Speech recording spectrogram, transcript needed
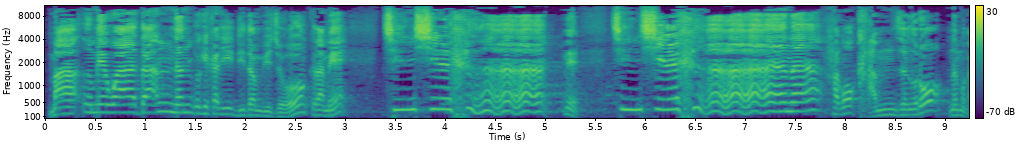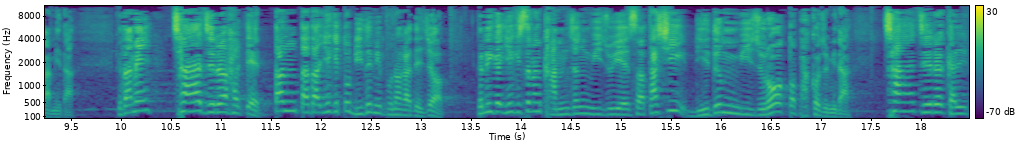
마음에 와닿는 여기까지 리듬 위주. 그 다음에 진실 하나, 네, 진실 하나 하고 감정으로 넘어갑니다. 그 다음에 찾으러 할때 딴따다 여기 또 리듬이 분화가 되죠. 그러니까 여기서는 감정 위주에서 다시 리듬 위주로 또 바꿔줍니다. 찾으러 갈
